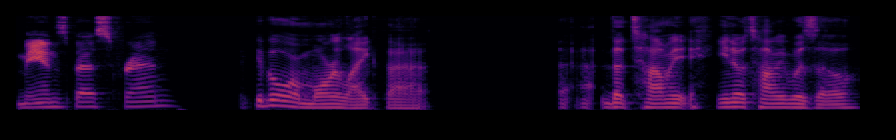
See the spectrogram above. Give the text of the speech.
man's best friend. people were more like that. Uh, The Tommy, you know Tommy Wiseau.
